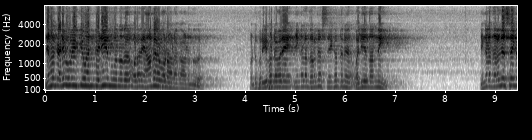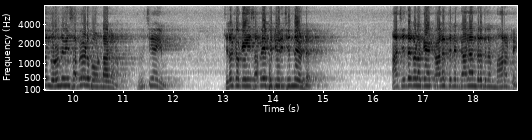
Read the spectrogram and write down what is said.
ഞങ്ങൾക്ക് അനുഭവിക്കുവാൻ കഴിയുന്നു എന്നത് വളരെ ആദരവോടാണ് കാണുന്നത്. അതുകൊണ്ട് പ്രിയപ്പെട്ടവരെ നിങ്ങളുടെ നിറഞ്ഞ സ്നേഹത്തിന് വലിയ നന്ദി. നിങ്ങളുടെ നിറഞ്ഞ സ്നേഹം തുടർന്നും ഈ സഭയോടൊപ്പം ഉണ്ടാകണം. തീർച്ചയായും. ചിലർക്കൊക്കെ ഈ സഭയെ പറ്റി ഒരു ചിന്തയുണ്ട്. ആ ചിന്തകളൊക്കെ കാലത്തിലും കാലാന്തരത്തിലും മാറട്ടെ.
